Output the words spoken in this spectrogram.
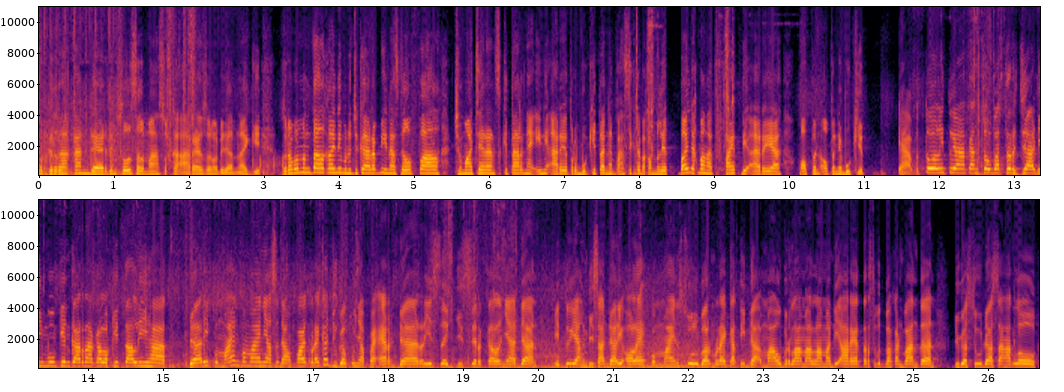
pergerakan dari tim Sulsel masuk ke area zona lebih dalam lagi. Zona mental kali ini menuju ke arah Minas Delval, Cumaceran sekitarnya ini area perbukitan yang pasti kita bakal melihat banyak banget fight di area open-opennya bukit. Ya betul itu yang akan coba terjadi mungkin karena kalau kita lihat dari pemain-pemain yang sedang fight mereka juga punya PR dari segi circle-nya. Dan itu yang disadari oleh pemain Sulbar mereka tidak mau berlama-lama di area tersebut. Bahkan Banten juga sudah sangat low.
